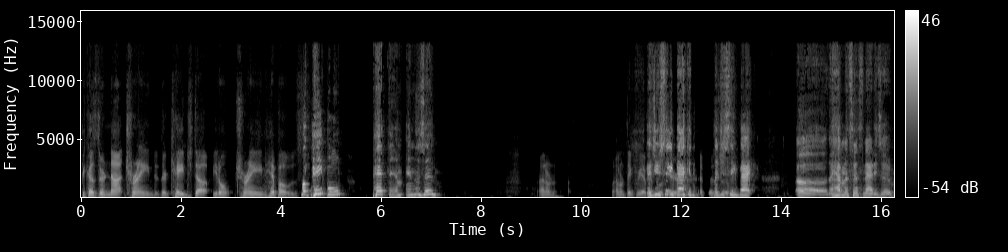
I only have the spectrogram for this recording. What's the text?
because they're not trained. They're caged up. You don't train hippos. But people pet them in the zoo. I don't. I don't think we have. Did you see back in? Did you zoo. see back? Uh, they have them in Cincinnati Zoo.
